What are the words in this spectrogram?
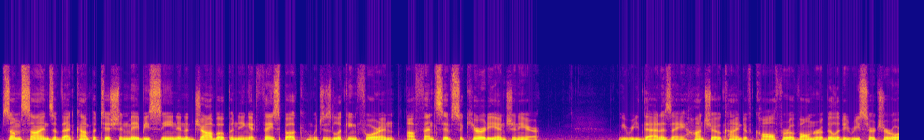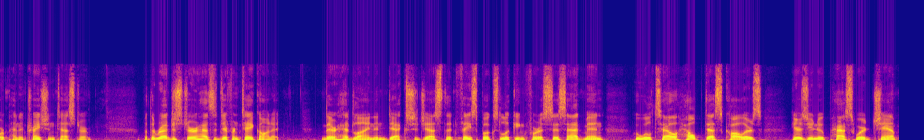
Some signs of that competition may be seen in a job opening at Facebook, which is looking for an offensive security engineer. We read that as a honcho kind of call for a vulnerability researcher or penetration tester. But the Register has a different take on it. Their headline index suggests that Facebook's looking for a sysadmin who will tell help desk callers, Here's your new password, champ.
